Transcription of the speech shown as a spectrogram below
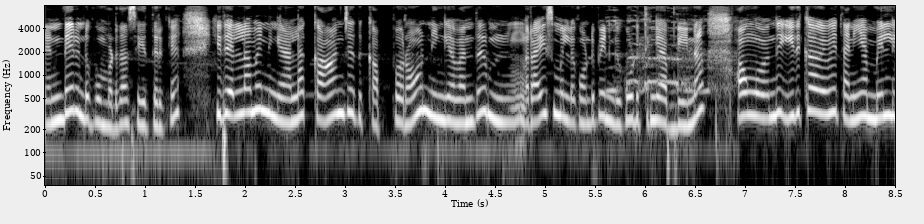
ரெண்டே ரெண்டு பூ மட்டும் தான் சேர்த்துருக்கேன். இது எல்லாமே நீங்கள் நல்லா காஞ்சதுக்கப்புறம் நீங்கள் வந்து ரைஸ் மில்லில் கொண்டு போய் நீங்கள் கொடுத்தீங்க அப்படின்னா அவங்க வந்து இதுக்காகவே தனியாக மில்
